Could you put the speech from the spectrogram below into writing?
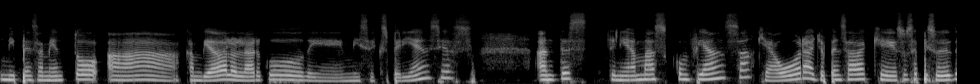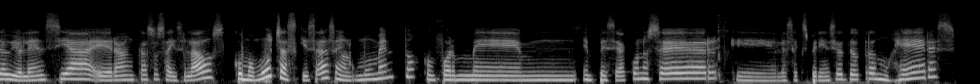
mi pensamiento ha cambiado a lo largo de mis experiencias. Antes tenía más confianza que ahora. Yo pensaba que esos episodios de violencia eran casos aislados, como muchas quizás en algún momento. Conforme mm, empecé a conocer eh, las experiencias de otras mujeres,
